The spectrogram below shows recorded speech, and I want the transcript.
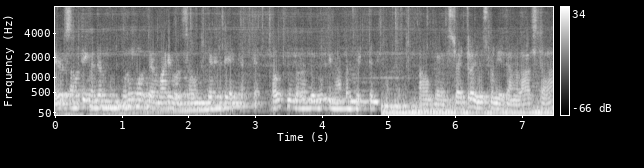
ஏதோ சம்திங் வந்து முறுமுறுக்கிற மாதிரி ஒரு சவுண்ட் கேட்டுகிட்டே இருக்காங்க. ஹவுஸ் நம்பர் வந்து நூற்றி நாற்பத்தி எட்டு. அவங்க ஸ்வெட்டர் யூஸ் பண்ணியிருக்காங்க லாஸ்ட்டாக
